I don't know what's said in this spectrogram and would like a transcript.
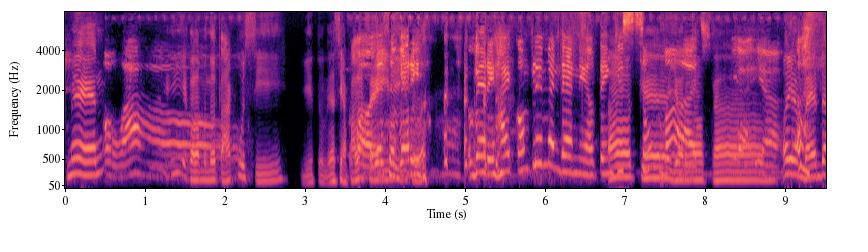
Men. Oh wow. Iya, kalau menurut aku sih gitu. Ya siapa lah Oh, saya ini very gitu. very high compliment Daniel. Thank you so Oke, you're much. Iya, iya. Oh ya Mbak Enda,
